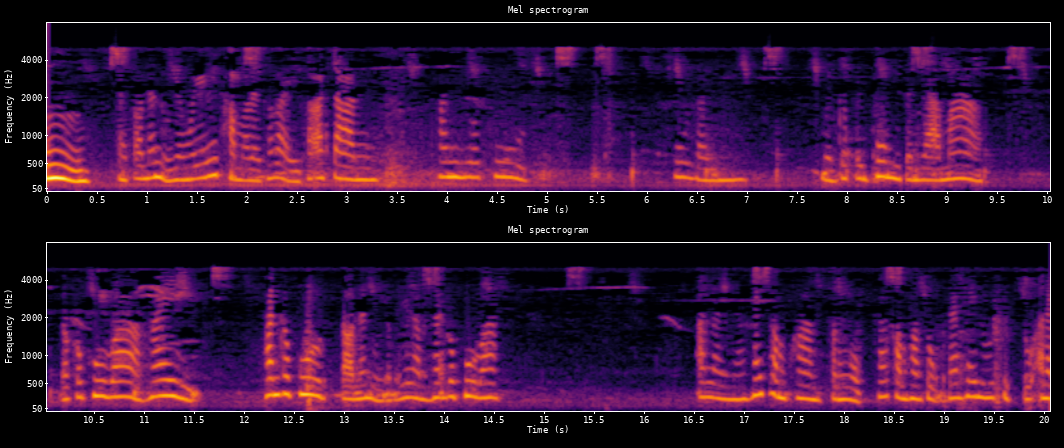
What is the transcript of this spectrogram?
อืมแต่ตอนนั้นหนูยังไม่ได้ทำอะไรเท่าไหร่พระอาจารย์ท่านก็พูดพูดอะไรเหมือนกับเป็นผู้มีปัญญามาก แล้วก็พูดว่าให้ท่านก็พูดตอนนั้นหนูยังไม่ได้ทำท่านก็พูดว่า อะไรนะให้ทำความสงบ ถ้าทำความสงบได้ให้รู้สึกตัวอะไร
